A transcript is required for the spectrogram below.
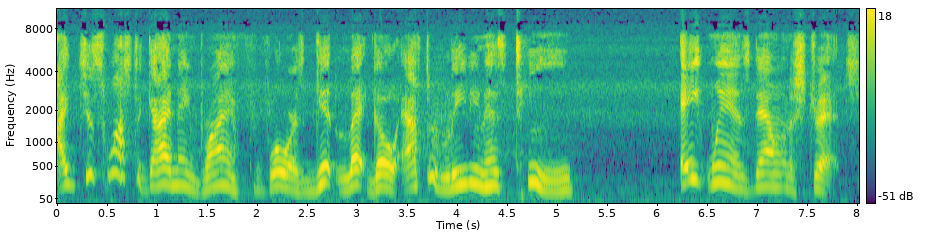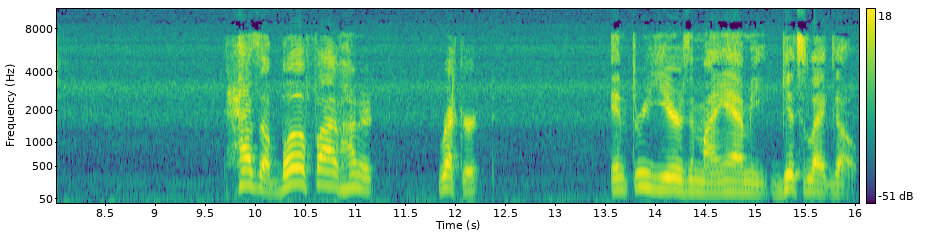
I just watched a guy named Brian Flores get let go after leading his team eight wins down the stretch. Has above 500 record in three years in Miami. Gets let go.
